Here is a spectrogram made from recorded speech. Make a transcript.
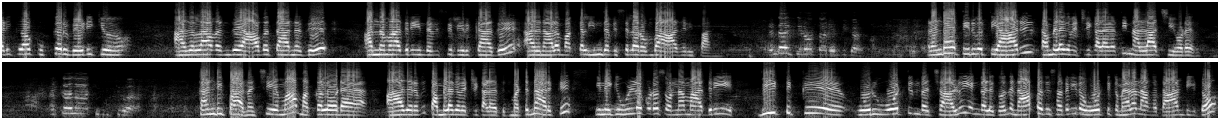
அடிக்கலாம். குக்கர் வெடிக்கும். அதெல்லாம் வந்து ஆபத்தானது. அந்த மாதிரி இந்த விசில் இருக்காது. அதனால மக்கள் இந்த விசில ரொம்ப ஆதரிப்பாங்க. ரெண்டாயிரத்தி இருபத்தி ஆறு தமிழக வெற்றி கழகத்தின் நல்லாட்சியோட இருக்கு. மக்கள் ஆட்சி முடிச்சுவார் கண்டிப்பா நிச்சயமா மக்களோட ஆதரவு தமிழக வெற்றி கழகத்துக்கு மட்டும்தான் இருக்கு. இன்னைக்கு உள்ள கூட சொன்ன மாதிரி வீட்டுக்கு ஒரு ஓட்டுன்னு வச்சாலும் எங்களுக்கு வந்து நாற்பது சதவீத ஓட்டுக்கு மேல நாங்க தாண்டிட்டோம்.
